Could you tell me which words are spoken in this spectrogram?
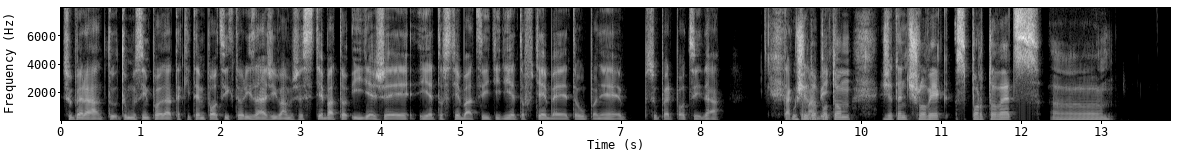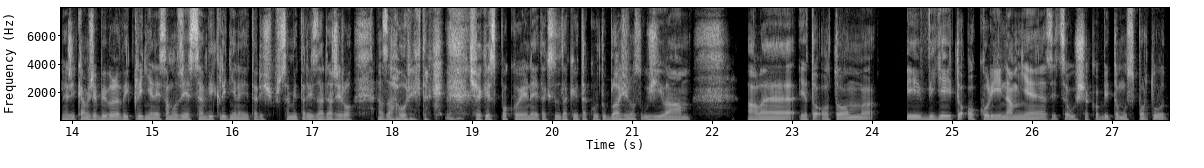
Super a tu, tu musím povedať taký ten pocit, ktorý zažívam, že z teba to ide, že je to z teba cítiť, je to v tebe, je to úplne super pocit a tak Už to je to být. potom, že ten člověk, sportovec, uh, neříkám, že by byl vyklidněný, samozřejmě jsem vyklidněný, tady, když se mi tady zadařilo na závodech, tak člověk je spokojený, tak si to taky takovou tu blaženost užívám, ale je to o tom, i vidějí to okolí na mě, sice už jakoby tomu sportu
